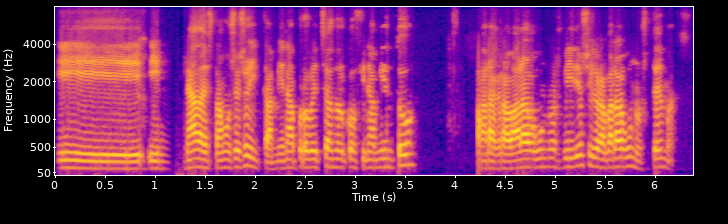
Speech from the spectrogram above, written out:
Y, y nada, estamos eso y también aprovechando el confinamiento para grabar algunos vídeos y grabar algunos temas.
